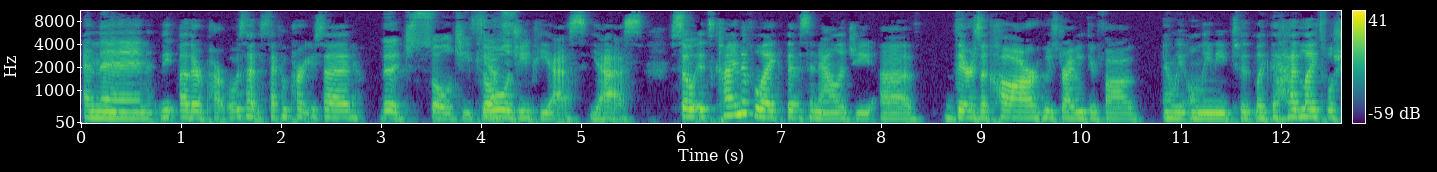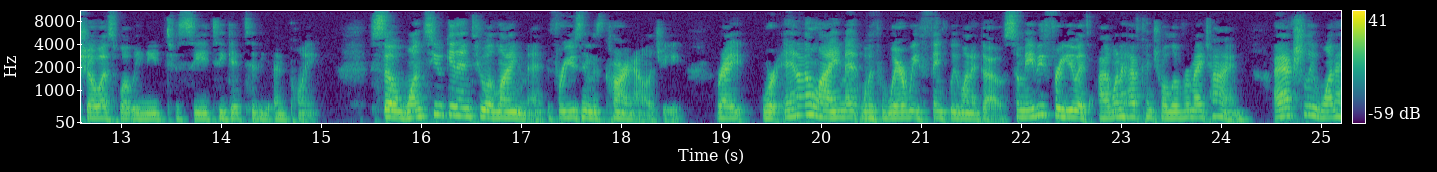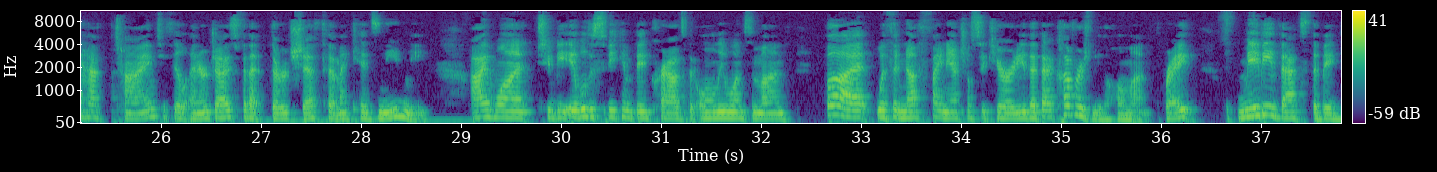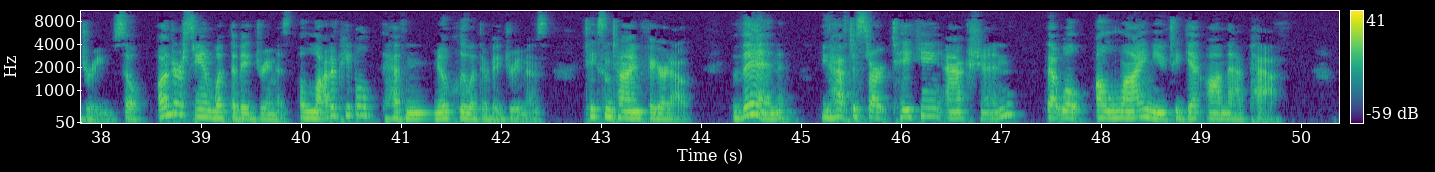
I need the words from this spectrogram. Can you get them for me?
And then the other part, what was that? The second part you said? The soul GPS. Soul GPS. Yes. So it's kind of like this analogy of there's a car who's driving through fog and we only need to, like the headlights will show us what we need to see to get to the end point. So once you get into alignment, if we're using this car analogy, right? We're in alignment with where we think we want to go. So maybe for you, it's, I want to have control over my time. I actually want to have time to feel energized for that third shift that my kids need me. I want to be able to speak in big crowds, but only once a month, but with enough financial security that that covers me the whole month, right? Maybe that's the big dream. So understand what the big dream is. A lot of people have no clue what their big dream is. Take some time, figure it out. Then you have to start taking action that will align you to get on that path.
